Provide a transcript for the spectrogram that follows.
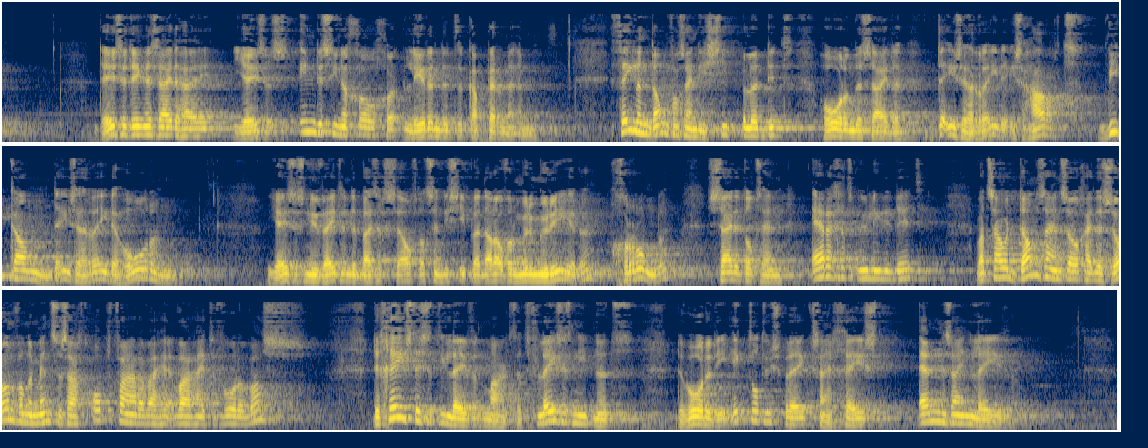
Deze dingen zeide hij, Jezus, in de synagoge lerende te Capernaum. Velen dan van zijn discipelen dit horende zeiden, deze reden is hard. Wie kan deze reden horen? Jezus nu wetende bij zichzelf dat zijn discipelen daarover murmureerden, gromden, zeide tot hen, ergert u lieden dit? Wat zou het dan zijn zo gij de zoon van de mensen zaagt opvaren waar hij, waar hij tevoren was? De geest is het die levend maakt, het vlees is niet nut. De woorden die ik tot u spreek zijn geest en zijn leven.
